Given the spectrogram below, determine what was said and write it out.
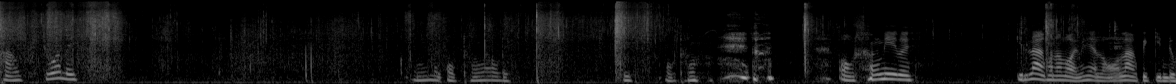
ขาวจั๊วเลยอันนี้มันออกทั้งเน่าเลยอุ๊ยออกทั้ง ออกทั้งนี่เลย กินรากมันอร่อยไหมเนี่ยลองรากไปกินดู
